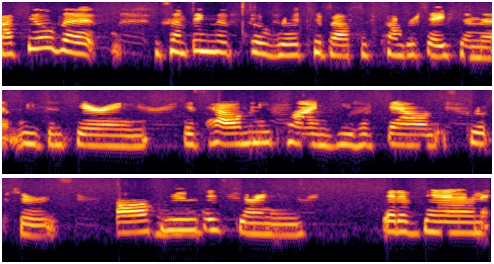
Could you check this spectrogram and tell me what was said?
I feel that something that's so rich about this conversation that we've been sharing is how many times you have found scriptures all through this journey that have been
